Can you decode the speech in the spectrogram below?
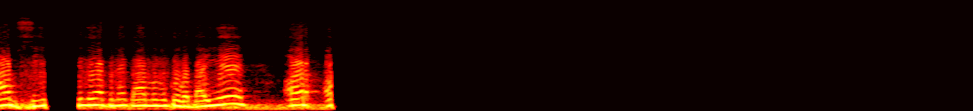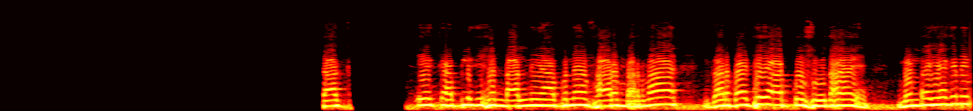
आप सीधे अपने काम हमको बताइए और एक एप्लीकेशन डालनी है आपने फॉर्म भरना है, घर बैठे आपको सुविधाएँ मिल रही है कि नहीं?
